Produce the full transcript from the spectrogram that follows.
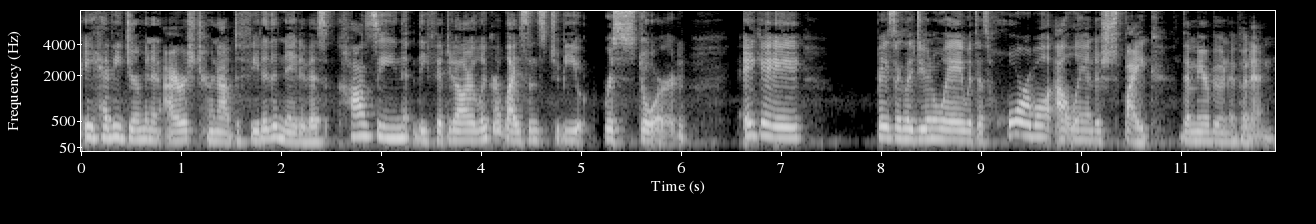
a heavy German and Irish turnout defeated the nativists, causing the $50 liquor license to be restored, aka basically doing away with this horrible, outlandish spike that Mayor Boone had put in.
